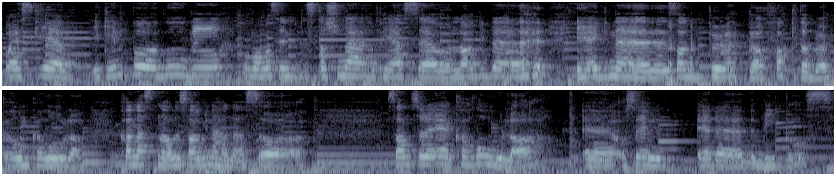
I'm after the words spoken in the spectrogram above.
Og jeg skrev, gikk inn på Google på mamma sin stasjonære PC og lagde egne sånn, bøker, faktabøker om Carola. Kan nesten alle sangene hennes. Og, sant? Så det er Carola, eh, og så er, er, det The Beatles.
